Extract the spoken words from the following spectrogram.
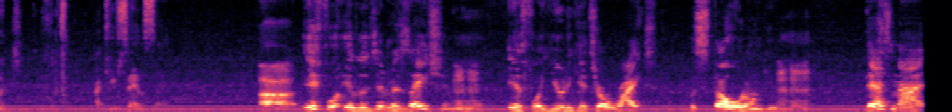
Leg, I keep saying the same. Uh, It's for illegitimization mhm, is for you to get your rights bestowed on you. mhm. That's not,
